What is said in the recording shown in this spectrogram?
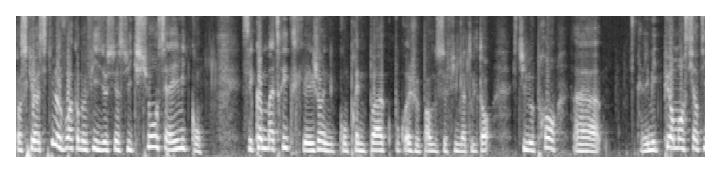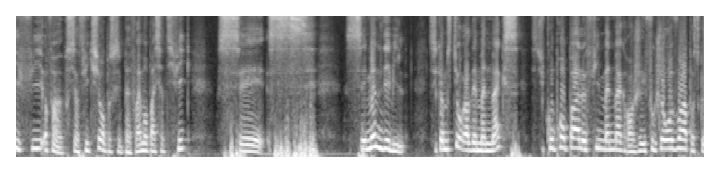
Parce que si tu le vois comme un film de science-fiction, c'est à la limite con. C'est comme Matrix que les gens ne comprennent pas pourquoi je parle de ce film-là tout le temps. Si tu le prends euh, à la limite purement scientifique, enfin science-fiction, parce que c'est vraiment pas scientifique, c'est c'est même débile. C'est comme si tu regardais Mad Max, si tu comprends pas le film Mad Max, il faut que je le revoie parce que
